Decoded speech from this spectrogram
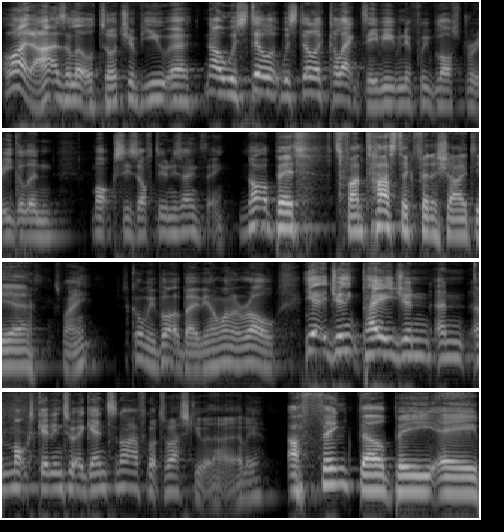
I like that as a little touch of Yuta. No, we're still we're still a collective, even if we've lost Regal and Moxie's off doing his own thing. Not a bit. It's a fantastic finish idea. Thanks, mate. Just call me butter, baby. I want a roll. Yeah, do you think Page and, and, and Mox get into it again tonight? I forgot to ask you about that earlier. I think there'll be a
